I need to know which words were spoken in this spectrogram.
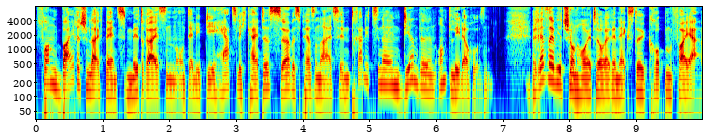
von bayerischen Livebands mitreißen und erlebt die Herzlichkeit des Servicepersonals in traditionellen Dirndeln und Lederhosen. Reserviert schon heute eure nächste Gruppenfeier.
